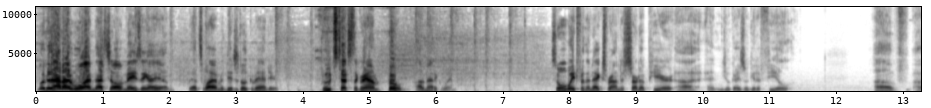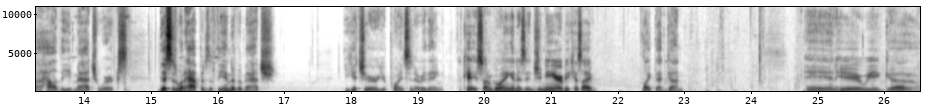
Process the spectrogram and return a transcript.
Look at that, I won. That's how amazing I am. That's why I'm a digital commander. Boots touch the ground, boom, automatic win. So we'll wait for the next round to start up here, uh, and you guys will get a feel of uh, how the match works. This is what happens at the end of a match. You get your, your points and everything. Okay, so I'm going in as engineer because I like that gun. And here we go.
